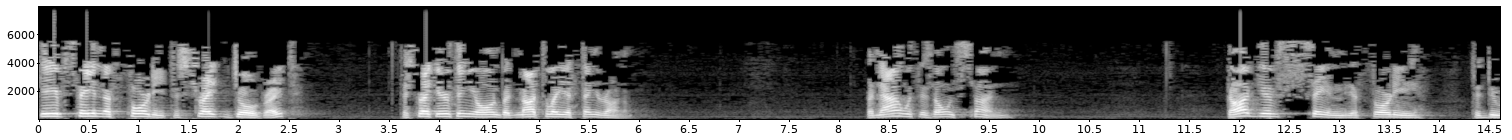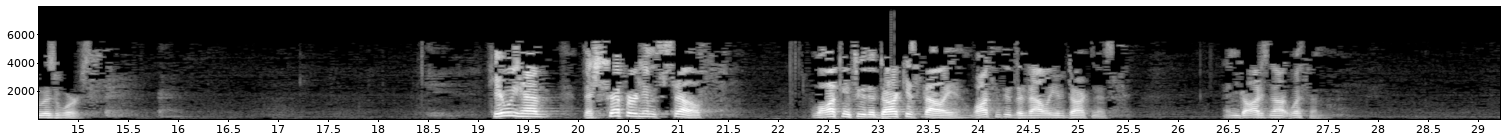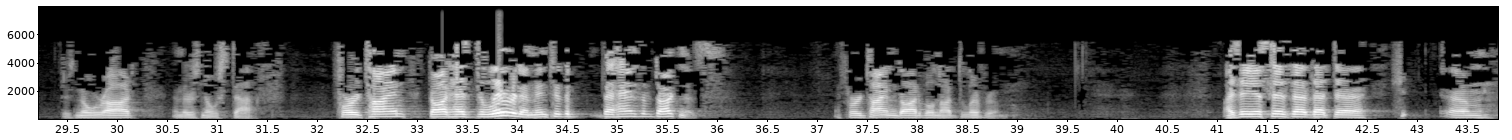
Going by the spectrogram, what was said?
gave Satan authority to strike Job, right? To strike everything he owned, but not to lay a finger on him. But now with his own son, God gives Satan the authority to do his worst. Here we have the shepherd himself walking through the darkest valley, walking through the valley of darkness and God is not with him. There's no rod and there's no staff. For a time, God has delivered him into the, the hands of darkness. And for a time, God will not deliver him. Isaiah says that, that uh, he, um,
